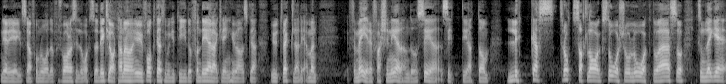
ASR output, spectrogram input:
nere i eget straffområde och försvarar sig lågt. Så det är klart, han har ju fått ganska mycket tid att fundera kring hur han ska utveckla det. Men för mig är det fascinerande att se City att de lyckas trots att lag står så lågt och är så, liksom lägger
